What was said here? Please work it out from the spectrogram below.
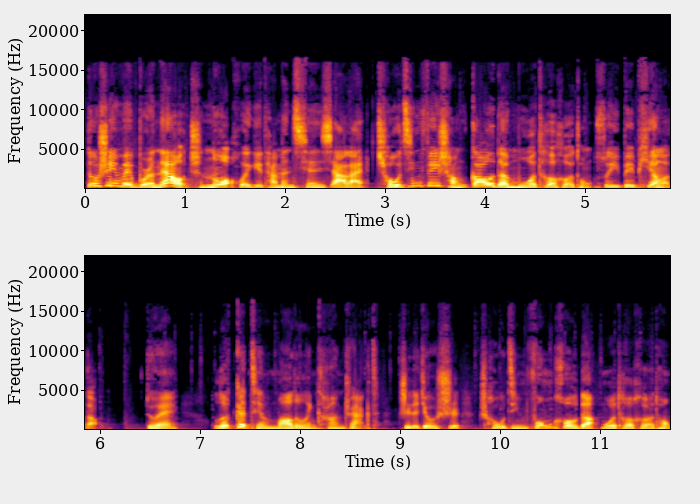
都是因为 Brunel 承诺会给他们签下来酬金非常高的模特合同，所以被骗了的。对，lucrative modeling contract 指的就是酬金丰厚的模特合同。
